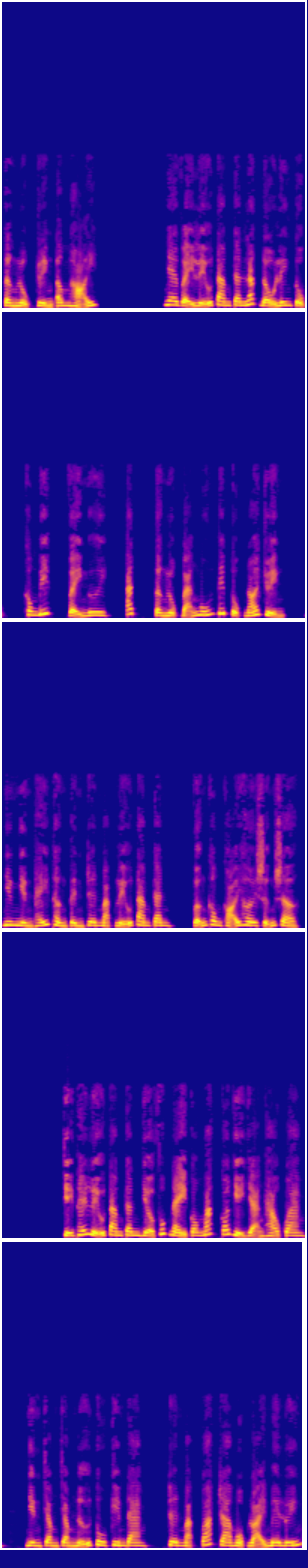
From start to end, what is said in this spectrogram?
Tần lục truyền âm hỏi. Nghe vậy liễu tam canh lắc đầu liên tục, không biết, vậy ngươi, ách, tần lục bản muốn tiếp tục nói chuyện, nhưng nhìn thấy thần tình trên mặt liễu tam canh, vẫn không khỏi hơi sững sờ. Chỉ thấy liễu tam canh giờ phút này con mắt có dị dạng hào quang, nhìn chầm chầm nữ tu kim đan, trên mặt toát ra một loại mê luyến,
